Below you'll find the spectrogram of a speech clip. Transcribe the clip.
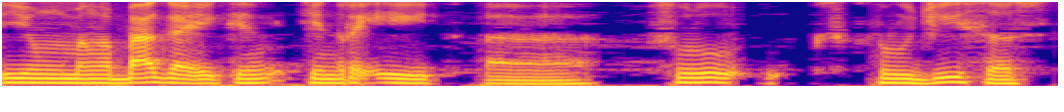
yung mga bagay can create uh, through, through Jesus,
